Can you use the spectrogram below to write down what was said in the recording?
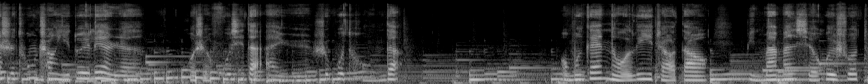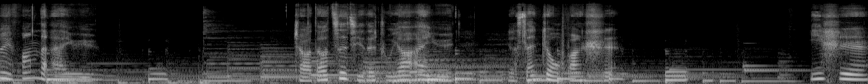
但是，通常一对恋人或者夫妻的爱语是不同的。我们该努力找到并慢慢学会说对方的爱语。找到自己的主要爱语有三种方式：一是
